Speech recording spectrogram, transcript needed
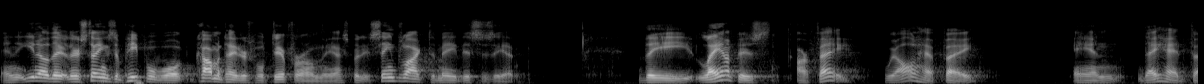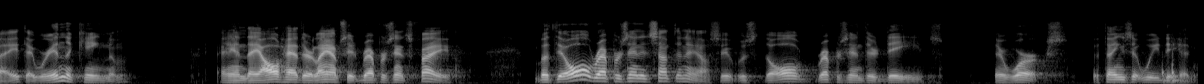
And you know, there, there's things that people will, commentators will differ on this, but it seems like to me this is it. The lamp is our faith. We all have faith, and they had faith. They were in the kingdom, and they all had their lamps. It represents faith. But the oil represented something else. It was the oil represented their deeds, their works, the things that we did.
